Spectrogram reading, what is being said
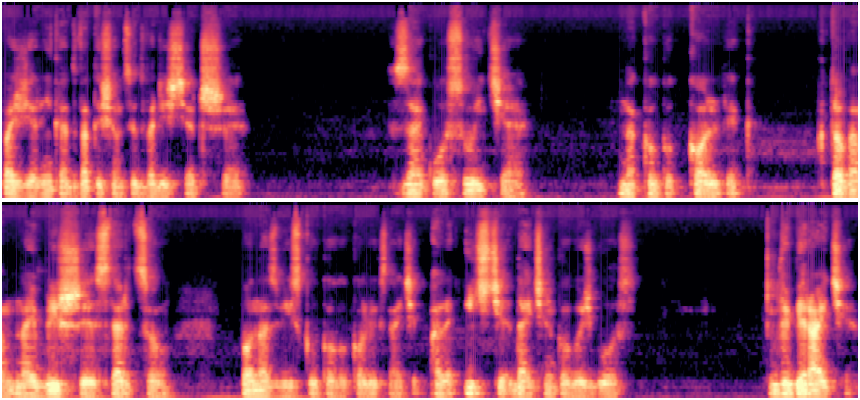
października 2023. Zagłosujcie na kogokolwiek, kto Wam najbliższy jest sercu po nazwisku, kogokolwiek znajdzie, ale idźcie, dajcie na kogoś głos. Wybierajcie,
